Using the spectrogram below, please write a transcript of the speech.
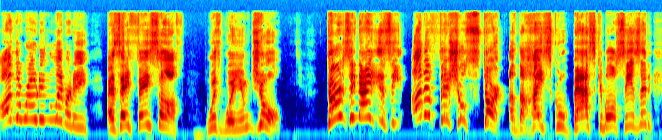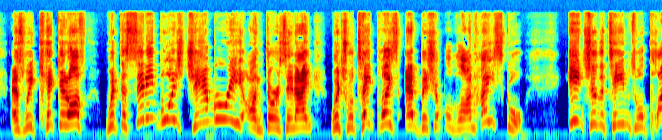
on the road in Liberty as they face off with William Jewell. Thursday night is the unofficial start of the high school basketball season as we kick it off with the City Boys Jamboree on Thursday night, which will take place at Bishop LeBlond High School. Each of the teams will play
